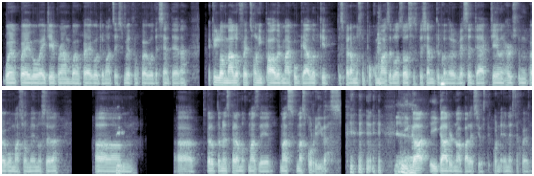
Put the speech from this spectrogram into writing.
buen juego. AJ Brown, buen juego. Devontae Smith, un juego decente. ¿verdad? Aquí lo malo fue Tony Pollard, Michael Gallup, que esperamos un poco más de los dos, especialmente cuando regrese Dak. Jalen Hurst, un juego más o menos, ¿verdad? Um, uh, pero también esperamos más de él, más, más corridas. y, God, y Goddard no apareció este, en este juego.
